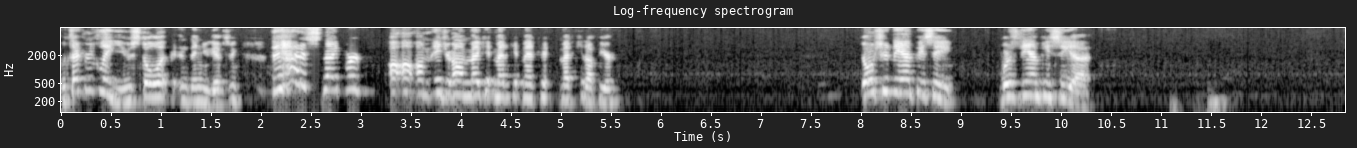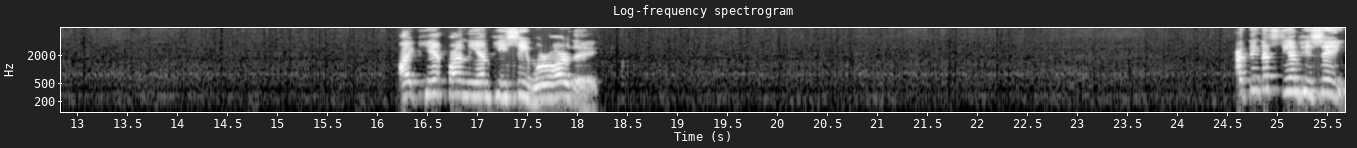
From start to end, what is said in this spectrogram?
But technically, you stole it and then you gave it to me. They had a sniper. Uh, uh um, Andrew, um, medkit, medkit, medkit, medkit up here. Don't shoot the NPC. Where's the NPC at? I can't find the NPC. Where are they? Think that's the NPC.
